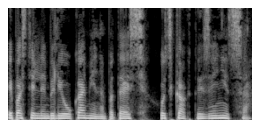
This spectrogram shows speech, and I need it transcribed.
и постельное белье у камина, пытаясь хоть как-то извиниться.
